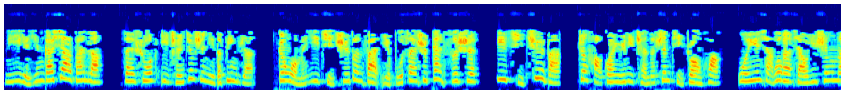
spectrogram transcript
你也应该下班了。再说，奕晨就是你的病人，跟我们一起吃顿饭也不算是干私事，一起去吧。正好关于奕晨的身体状况，我也想问问乔医生呢。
